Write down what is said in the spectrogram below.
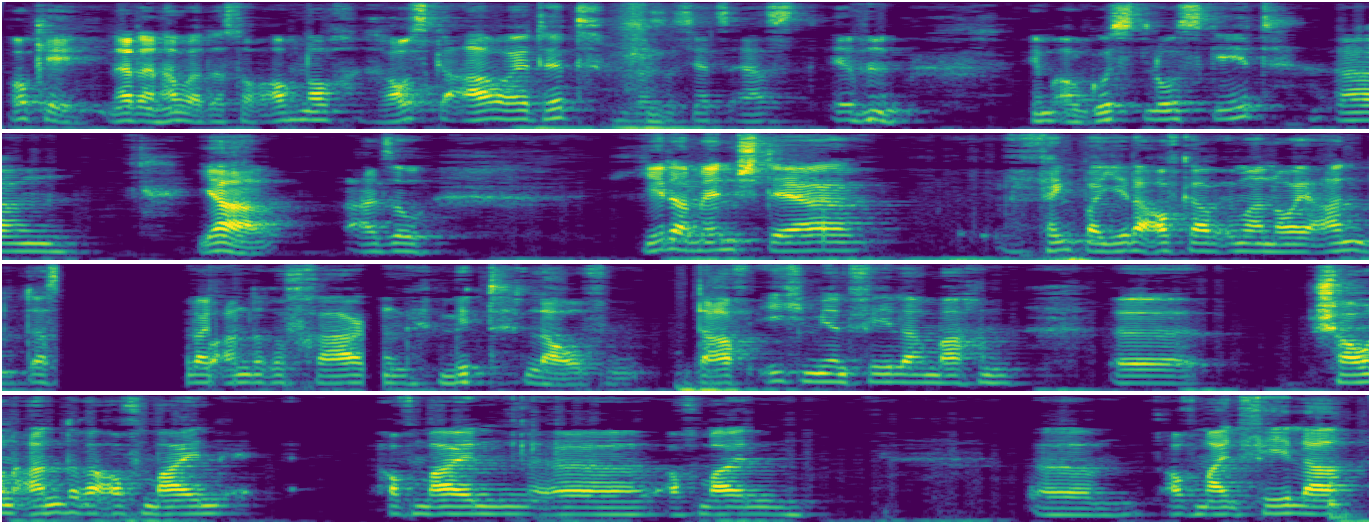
Okay, na dann haben wir das doch auch noch rausgearbeitet, dass es jetzt erst im, im August losgeht. Ähm, ja, also jeder Mensch, der fängt bei jeder Aufgabe immer neu an. Das vielleicht andere Fragen mitlaufen. Darf ich mir einen Fehler machen? Äh, schauen andere auf mein, auf mein, äh, auf mein, äh, auf meinen Fehler?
